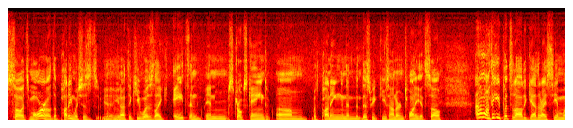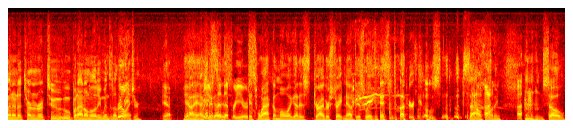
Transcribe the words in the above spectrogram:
so it's more of the putting, which is, uh, you know, I think he was like eighth in, in strokes gained um, with putting, and then this week he's 120th. So I don't know. I think he puts it all together. I see him winning a tournament or 2 but I don't know that he wins another Really? major. Yeah. Yeah, I actually you've got said his, that for years. It's whack a mole. I got his driver straightened out this week. His putter goes south on him. so,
